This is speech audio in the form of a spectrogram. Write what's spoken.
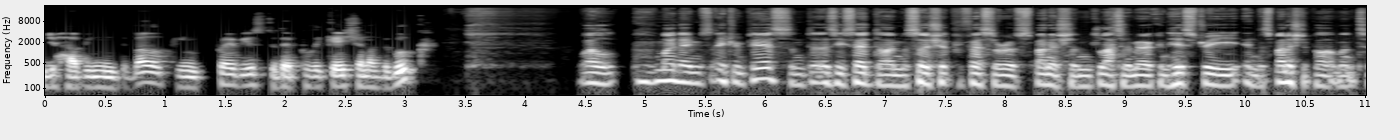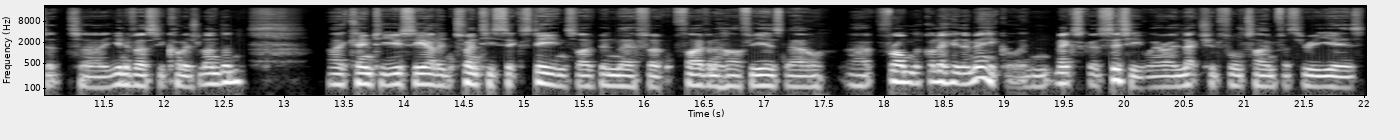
you have been developing previous to the publication of the book? Well, my name's Adrian Pearce, and as you said, I'm Associate Professor of Spanish and Latin American History in the Spanish Department at uh, University College London. I came to UCL in 2016, so I've been there for five and a half years now, uh, from the Colegio de Mexico in Mexico City, where I lectured full time for three years.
